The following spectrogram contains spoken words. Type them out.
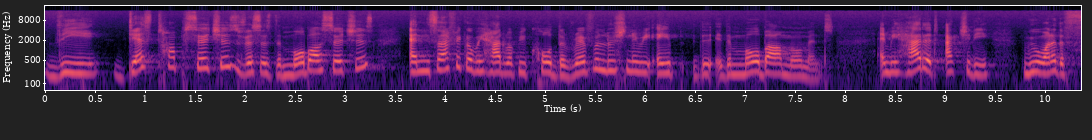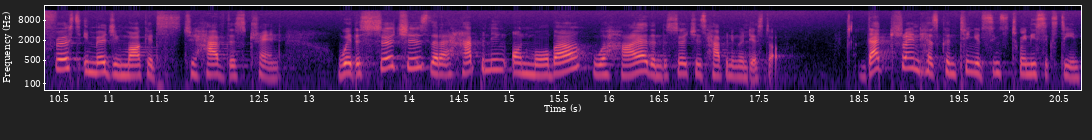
the desktop searches versus the mobile searches. And in South Africa, we had what we called the revolutionary the, the mobile moment. And we had it actually, we were one of the first emerging markets to have this trend, where the searches that are happening on mobile were higher than the searches happening on desktop. That trend has continued since 2016.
